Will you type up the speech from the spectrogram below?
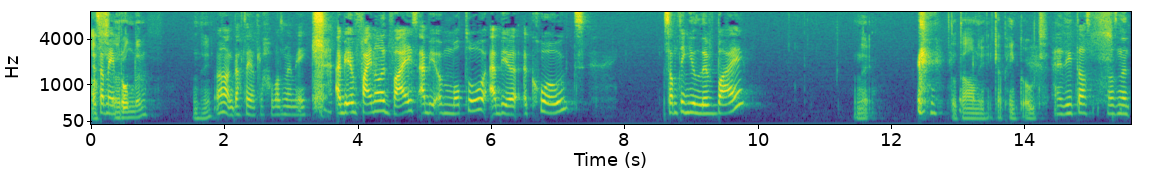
Is dat mijn. Nee. Oh, ik dacht dat je aan het lachen was met mij. Heb je een final advice? Heb je een motto? Heb je een quote? Something you live by? Nee. Totaal niet. Ik heb geen code. Hij ziet dat, dat is een,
